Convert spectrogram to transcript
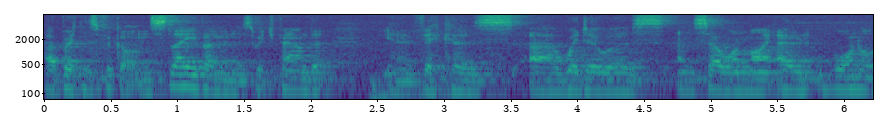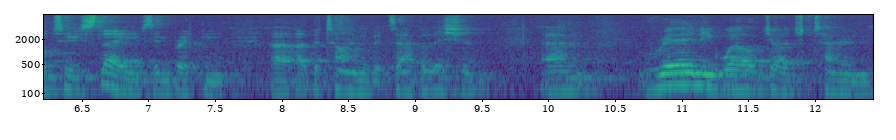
uh, Britain's Forgotten Slave Owners, which found that you know, vicars, uh, widowers, and so on might own one or two slaves in Britain uh, at the time of its abolition. Um, really well judged tone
